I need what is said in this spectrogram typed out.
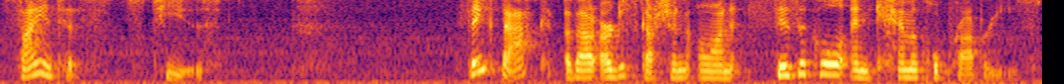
scientists to use. Think back about our discussion on physical and chemical properties.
